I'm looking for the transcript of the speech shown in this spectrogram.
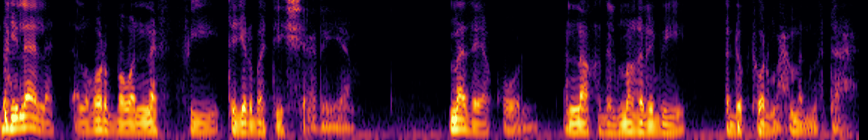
دلالة الغربة والنف في تجربته الشعرية. ماذا يقول الناقد المغربي الدكتور محمد مفتاح؟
